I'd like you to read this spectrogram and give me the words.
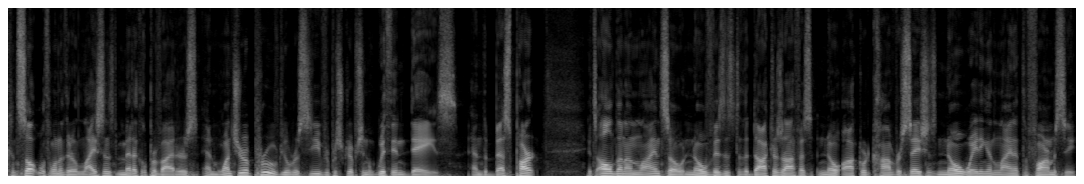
Consult with one of their licensed medical providers, and once you're approved, you'll receive your prescription within days. And the best part, it's all done online, so no visits to the doctor's office, no awkward conversations, no waiting in line at the pharmacy.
